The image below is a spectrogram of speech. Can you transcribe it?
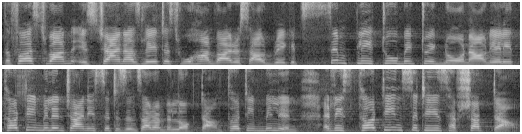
The first one is China's latest Wuhan virus outbreak. It's simply too big to ignore now. Nearly 30 million Chinese citizens are under lockdown. 30 million, at least 13 cities have shut down.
